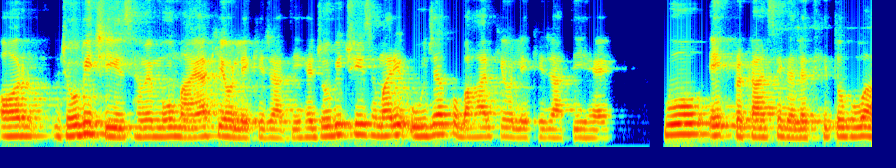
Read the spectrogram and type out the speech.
और जो भी चीज़ हमें मोह माया की ओर लेके जाती है, जो भी चीज़ हमारी ऊर्जा को बाहर की ओर लेके जाती है वो एक प्रकार से गलत ही तो हुआ।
